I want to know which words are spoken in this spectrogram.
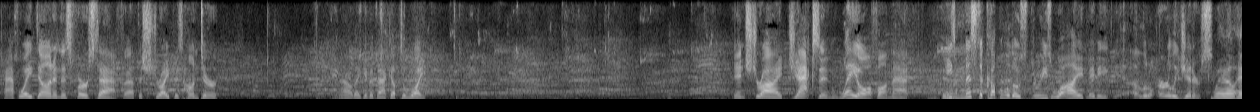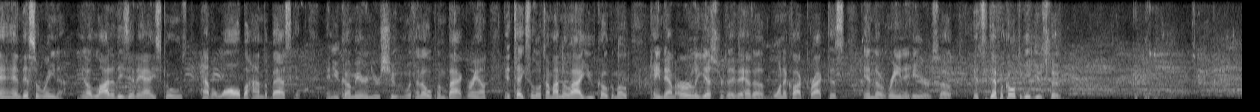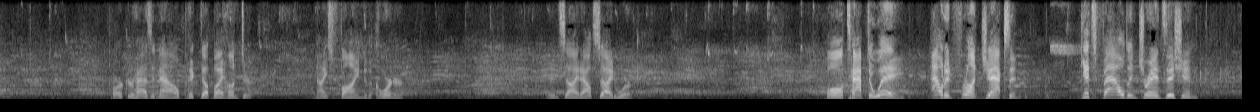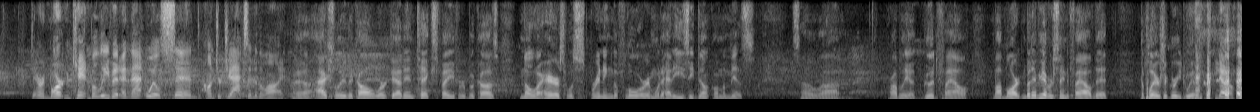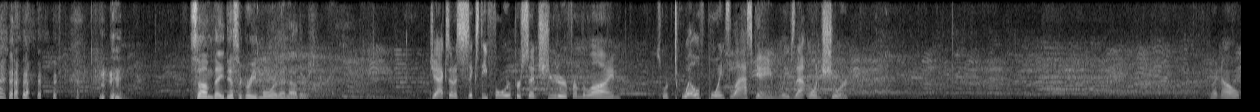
Halfway done in this first half. At the stripe is Hunter. And now they give it back up to White. In stride, Jackson way off on that. Yeah. He's missed a couple of those threes wide, maybe a little early jitters. Well, and, and this arena, you know, a lot of these NAIA schools have a wall behind the basket and you come here and you're shooting with an open background, it takes a little time. I know IU Kokomo came down early yesterday. They had a one o'clock practice in the arena here, so it's difficult to get used to. Parker has it now, picked up by Hunter. Nice find to the corner. Inside, outside work. Ball tapped away. Out in front, Jackson. Gets fouled in transition. Darren Martin can't believe it, and that will send Hunter Jackson to the line. Actually, the call worked out in Tech's favor because Noah Harris was sprinting the floor and would have had easy dunk on the miss. So, uh, probably a good foul by Martin. But have you ever seen a foul that the players agreed with? no. Some they disagreed more than others. Jackson, a 64% shooter from the line, scored 12 points last game, leaves that one short. Right now,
